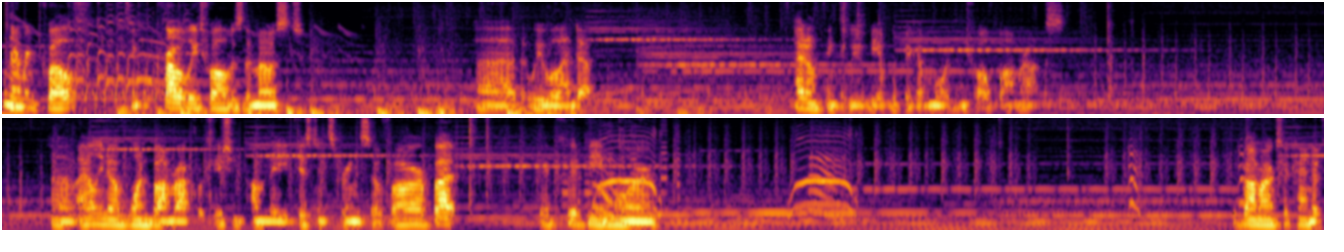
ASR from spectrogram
We're gonna bring 12. I think probably 12 is the most uh, that we will end up. I don't think that we would be able to pick up more than 12 bomb rocks. Um, I only know of one bomb rock location on the distant springs so far, but there could be more. The bomb rocks are kind of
